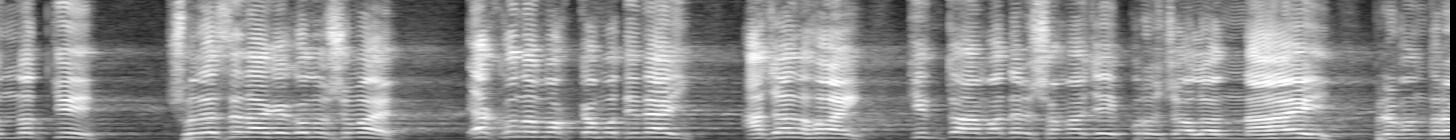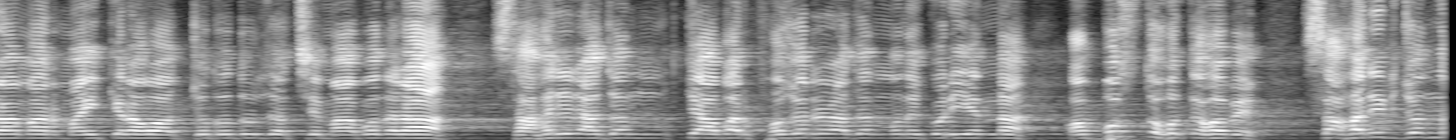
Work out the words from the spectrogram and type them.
সুন্নত কি? শুনেছেন আগে কোনো সময়? এখনও মক্কামতি নাই আজান হয়, কিন্তু আমাদের সমাজে এই প্রচলন নাই। প্রবন্ধরা আমার মাইকের আওয়াজ যতদূর যাচ্ছে, মা বোনেরা, সাহারির আজানকে আবার ফজরের আজান মনে করিয়েন না, অভ্যস্ত হতে হবে। সাহারির জন্য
